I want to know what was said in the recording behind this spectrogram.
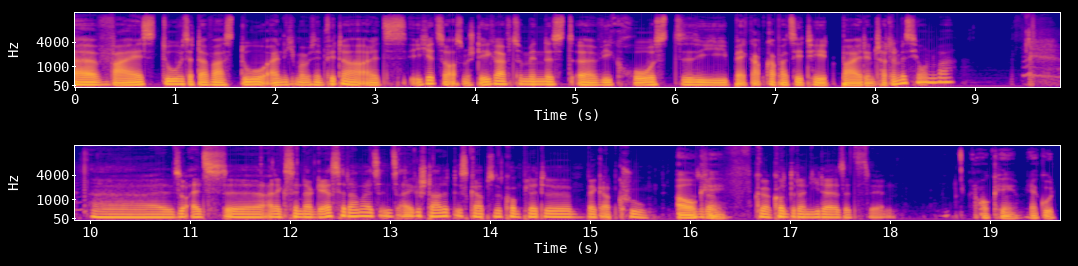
Äh, weißt du, da warst du eigentlich immer ein bisschen fitter als ich jetzt so aus dem Stehgreif zumindest, äh, wie groß die Backup-Kapazität bei den Shuttle-Missionen war? Also als äh, Alexander Gerster damals ins All gestartet ist, gab es eine komplette Backup-Crew. Okay. Also da konnte dann jeder ersetzt werden. Okay, ja gut.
